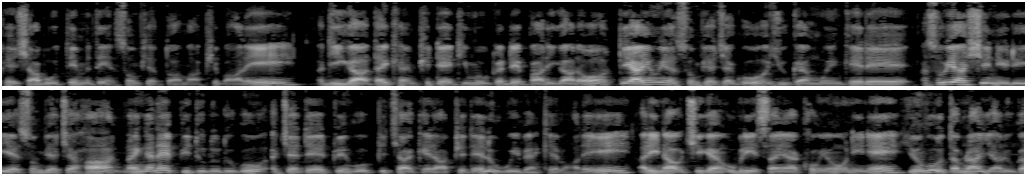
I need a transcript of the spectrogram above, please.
ဖယ်ရှားဖို့တင့်မတင်ဆုံးဖြတ်သွားမှာဖြစ်ပါတယ်။အဓိကအတိုက်ခံဖြစ်တဲ့ဒီမိုကရက်တစ်ပါတီကတော့တရားရုံးရဲ့ဆုံးဖြတ်ချက်ကိုအယူခံဝင်ခဲ့တဲ့အစိုးရရှိနေတွေရဲ့ဆုံးဖြတ်ချက်ဟာနိုင်ငံနဲ့ပြည်သူလူထုကိုအကြက်တဲအတွင်းကိုပစ်ချခဲ့တာဖြစ်တယ်လို့ဝေဖန်ခဲ့ပါတယ်။အဲ့ဒီနောက်အခြေခံဥပဒေဆိုင်ရာခုံရုံးအနေနဲ့ယွန်းကိုသမ္မတယာရုက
